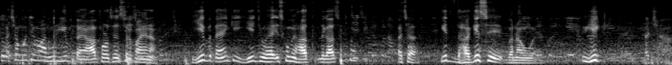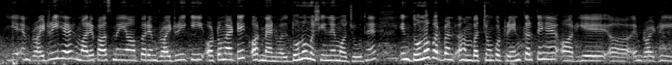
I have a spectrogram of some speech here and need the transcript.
तो- अच्छा मुझे मानूर ये बताएँ आप थोड़ा सा सिर्फ़ आए ना। ये बताएँ कि ये जो है इसको मैं हाथ लगा सकता हूँ? अच्छा ये धागे से बना हुआ है। तो ये अच्छा। ये एम्ब्रॉयडरी है हमारे पास में यहाँ पर एम्ब्रॉयडरी की ऑटोमेटिक और मैनुअल दोनों मशीनें मौजूद हैं। इन दोनों पर हम बच्चों को ट्रेन करते हैं और ये एम्ब्रॉयडरी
